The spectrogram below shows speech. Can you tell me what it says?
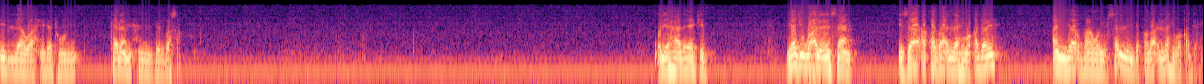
إلا واحدة كلمح بالبصر. ولهذا يجب يجب على الإنسان إزاء قضاء الله وقدره أن يرضى ويسلم بقضاء الله وقدره.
